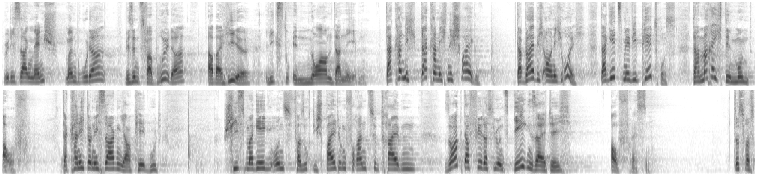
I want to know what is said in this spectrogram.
würde ich sagen, Mensch, mein Bruder, wir sind zwar Brüder, aber hier liegst du enorm daneben. Da kann ich, da kann ich nicht schweigen. Da bleibe ich auch nicht ruhig. Da geht's mir wie Petrus. Da mache ich den Mund auf. Da kann ich doch nicht sagen, ja, okay, gut, schieß mal gegen uns, versuch die Spaltung voranzutreiben, sorg dafür, dass wir uns gegenseitig auffressen. Das, was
